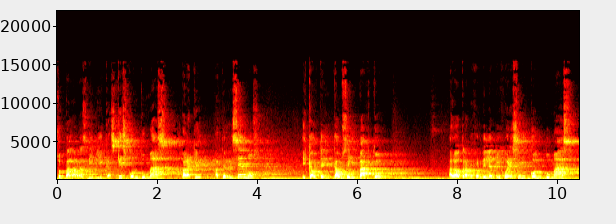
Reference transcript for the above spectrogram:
Son palabras bíblicas. ¿Qué es contumaz? Para que aterricemos y cause impacto. A la otra, mejor dile a tu hijo, eres un contumaz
